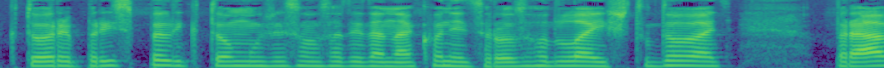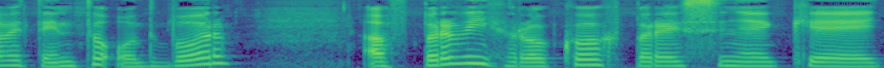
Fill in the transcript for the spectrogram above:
ktoré prispeli k tomu, že som sa teda nakoniec rozhodla aj študovať práve tento odbor. A v prvých rokoch presne, keď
